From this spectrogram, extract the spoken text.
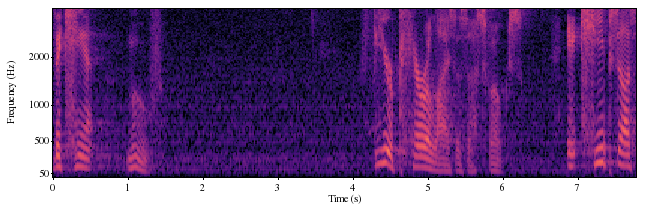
they can't move. Fear paralyzes us, folks. It keeps us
